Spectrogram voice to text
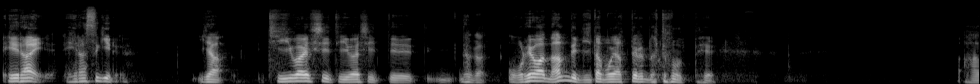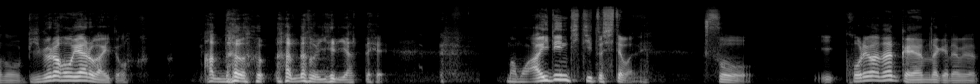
偉い。偉すぎる。いや TYC TYC ってなんか俺はなんでギターボやってるんだと思って。あのビブラフォンやろがいいと。あんなのあんなの家にやって。まあもうアイデンティティとしてはね。そう。いこれはなんかやんなきゃダメだっ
